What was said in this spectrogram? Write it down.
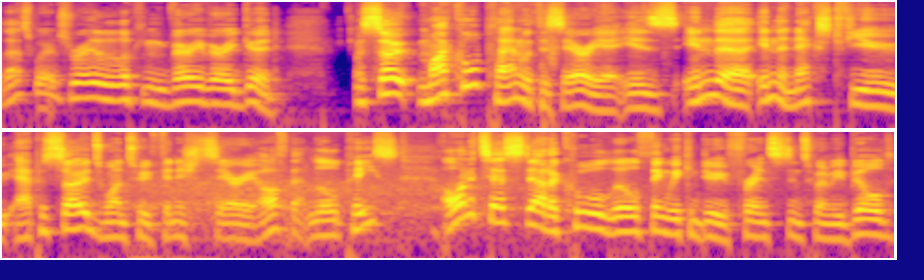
that's where it's really looking very, very good. So my cool plan with this area is in the in the next few episodes, once we finish this area off, that little piece, I want to test out a cool little thing we can do. For instance, when we build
